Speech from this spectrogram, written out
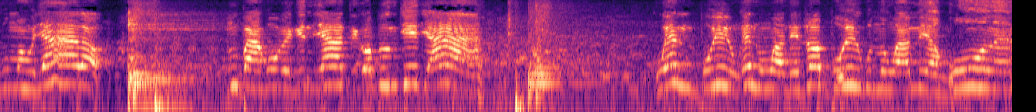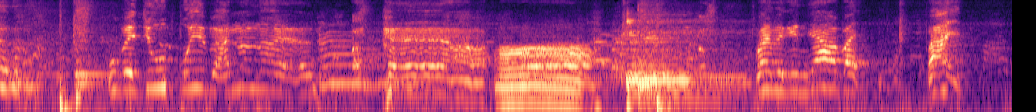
กูเมายาแล้วมึงพากูไปกินยาที่ก็เพิ่งฉีดยากูเห็นปุ๋ยเห็นว่าที่ชอบปุ๋ยกูนึกว่าเมียกูนะกูไปจูบปุ๋ยแบบนั้นเลย ไปไปกินยาไป ไปไป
